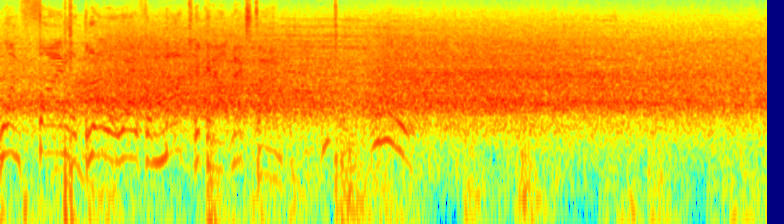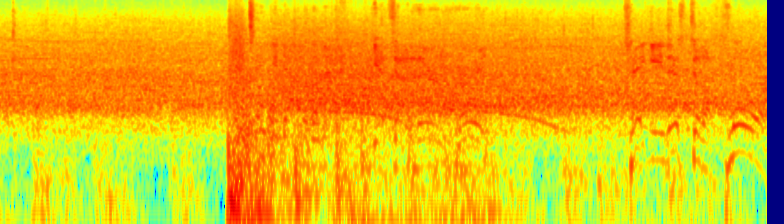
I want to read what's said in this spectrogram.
one final blow away from not kicking out next time. Taken down to the mat. Gets out of there in a hurry. Taking this to the floor.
